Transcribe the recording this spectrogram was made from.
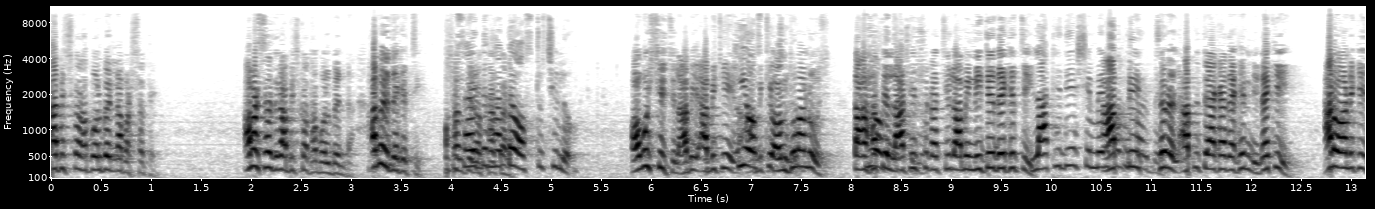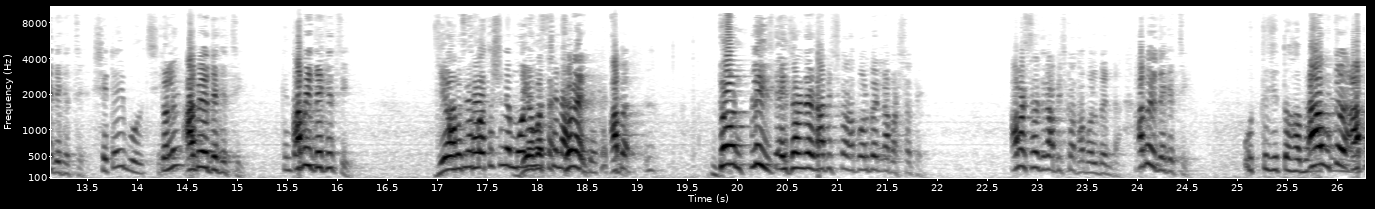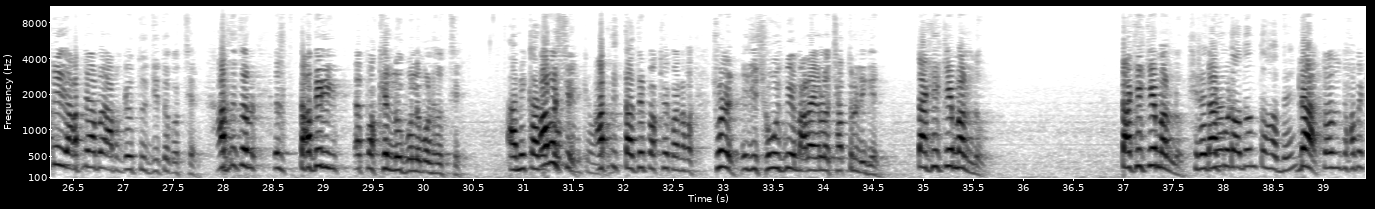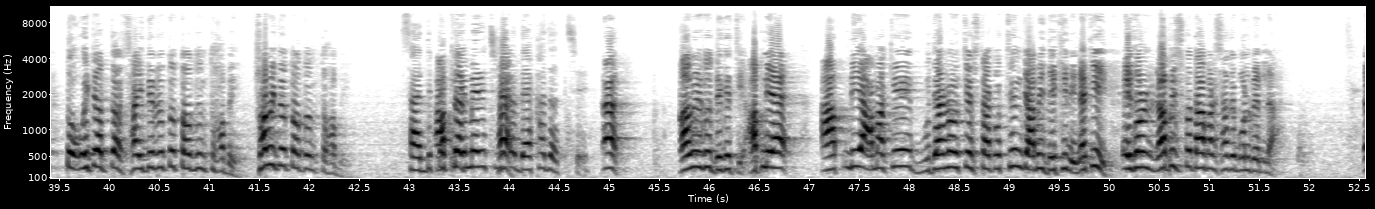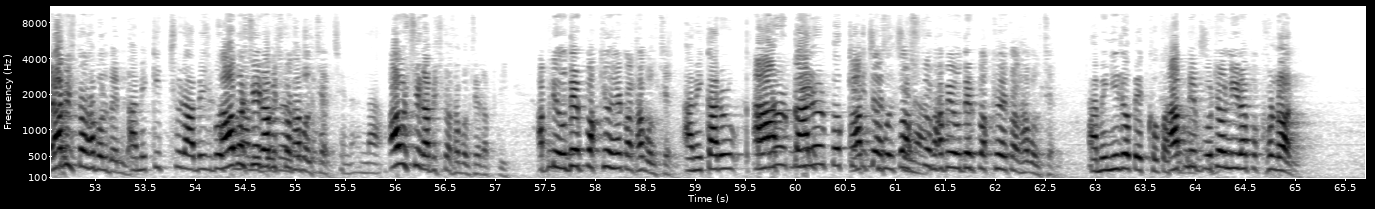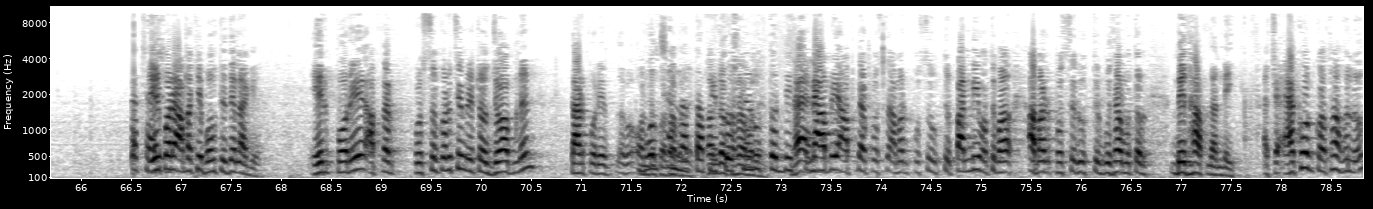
Rubbish কথা বলবেন না আমার সাথে। আমার সাথে রাবিশ কথা বলবেন না। আমিও দেখেছি। হাতে অস্ত্র ছিল। অবশ্যই ছিল। আমি আমি কি আমি কি অন্ধ মানুষ? তার হাতে লাঠি? সোটা ছিল আমি নিজে দেখেছি। লাঠি দিয়ে সে মেরে আপনি শুনেন আপনি তো একা দেখেননি নাকি? আরও অনেকেই দেখেছে। সেটাই বলছি। চলে আমিও দেখেছি। আমি দেখেছি। যে অবস্থায় কথা শুনে মনে হচ্ছে না শোনেন, ডোন্ট প্লিজ এই ধরনের রাবিশ কথা বলবেন না আমার সাথে। আমার সাথে রাবিশ কথা বলবেন না। আমিও দেখেছি। উত্তেজিত হবে। হ্যাঁ, আপনি আপনি আমাকে উত্তেজিত করছেন। আপনি তো তাদেরই পক্ষের লোক বলে মনে হচ্ছে। আমি অবশ্যই। আপনি তাদের পক্ষে কথা শোনেন এই যে সবুজ মেয়ে মারা গেল ছাত্রলীগের তাকে কে মারলো? তাকে কে মারলো? তদন্ত হবে। না তদন্ত হবে। তো ওইটা সাইদেরও তো তদন্ত হবে। সবই তো তদন্ত হবে। হ্যাঁ। দেখা যাচ্ছে। হ্যাঁ, আমি তো দেখেছি। আপনি আপনি আমাকে বোঝানোর চেষ্টা করছেন যে আমি দেখিনি নাকি? এই ধরনের রাবিশ কথা আমার সাথে বলবেন না। রাবিশ কথা বলবেন না। আমি কিচ্ছু রাবিশ বলছি অবশ্যই রাবিশ কথা বলছেন। না, অবশ্যই রাবিশ কথা বলছেন আপনি। আপনি ওদের পক্ষে হয়ে কথা বলছেন। আমি কারোর কারোর কারোর পক্ষে কিছু বলছি না। স্পষ্টভাবে ওদের পক্ষে হয়ে কথা বলছেন। আমি নিরপেক্ষ কথা আপনি। ওটাও নিরপেক্ষ নন। আচ্ছা, এরপরে আমাকে বলতে দেন আগে। এরপরে আপনার প্রশ্ন করেছেন এটা জবাব নেন তারপরে অন্য বলছেন কথা বলেন, তো, আপনি প্রশ্নের উত্তর দিচ্ছেন। না আপনি আপনার প্রশ্ন আমার প্রশ্নের উত্তর পাননি অথবা আমার প্রশ্নের উত্তর বোঝার মতন মেধা আপনার নেই। আচ্ছা এখন কথা হলো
